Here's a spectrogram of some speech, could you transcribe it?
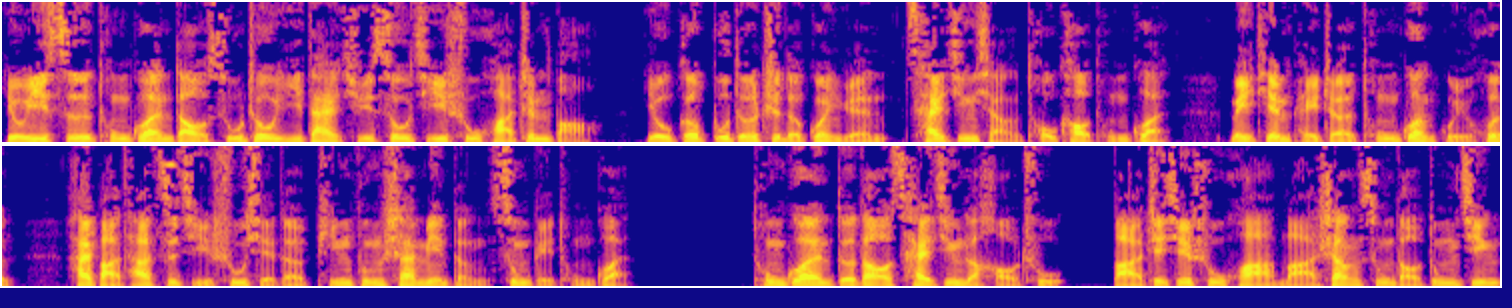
有一次，童贯到苏州一带去搜集书画珍宝，有个不得志的官员蔡京想投靠童贯，每天陪着童贯鬼混，还把他自己书写的屏风扇面等送给童贯。童贯得到蔡京的好处，把这些书画马上送到东京。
